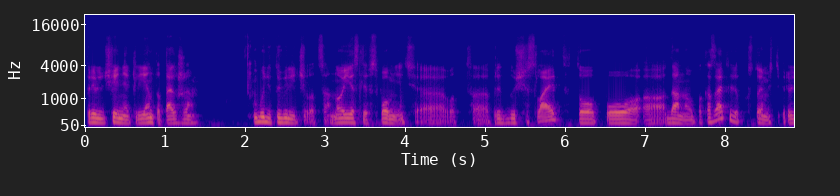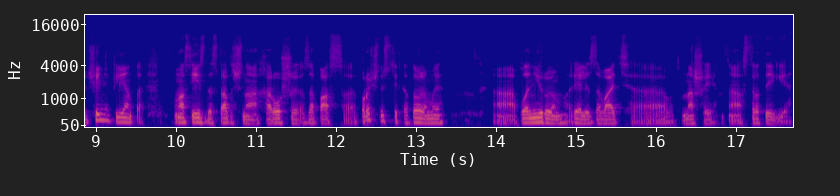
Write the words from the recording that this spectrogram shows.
привлечения клиента также будет увеличиваться. Но если вспомнить э, вот э, предыдущий слайд, то по э, данному показателю, по стоимости привлечения клиента, у нас есть достаточно хороший запас прочности, который мы планируем реализовать вот в нашей стратегии.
